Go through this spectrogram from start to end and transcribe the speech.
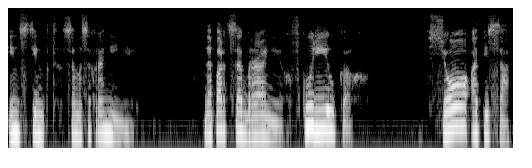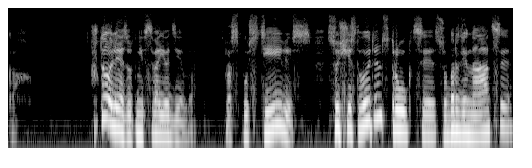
инстинкт самосохранения. На партсобраниях, в курилках. Все о писаках. Что лезут не в свое дело? Распустились. Существует инструкция, субординация.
